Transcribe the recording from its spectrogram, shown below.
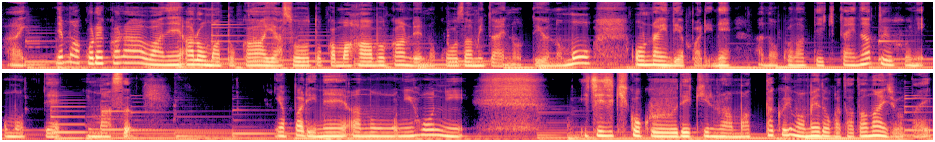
はい。で、まあこれからはね、アロマとか野草とか、まあハーブ関連の講座みたいのっていうのもオンラインでやっぱりね、あの行っていきたいなというふうに思っています。やっぱりね、あの、日本に一時帰国できるのは全く今目処が立たない状態。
